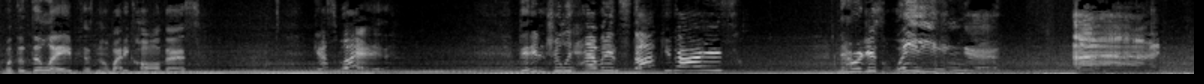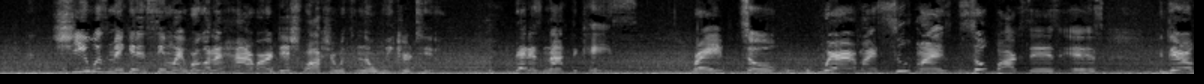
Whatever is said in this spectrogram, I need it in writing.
with the delay because nobody called us. Guess what? They didn't truly have it in stock, you guys. Now we're just waiting ah! she was making it seem like we're gonna have our dishwasher within a week or two. That is not the case, right? So where my suit, my soapbox is, is they're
